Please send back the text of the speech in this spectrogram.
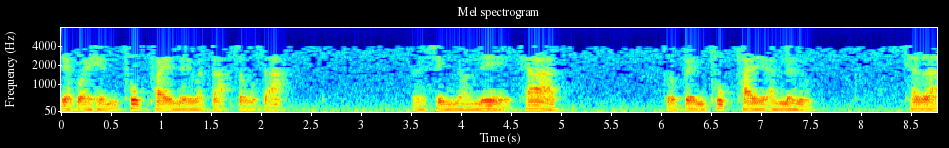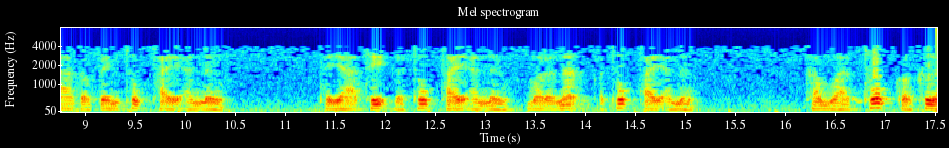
เรียกว่าเห็นทุกภัยในวัฏสงสารสิ่งเหล่านี้ชาติ ก็เป็นทุกภัยอันหนึ่ง ชราก็เป็นทุกข์ภัยอันหนึ่ง พยาธิก็ทุกข์ภัยอันหนึ่ง มรณะก็ทุกข์ภัยอันหนึ่งคำว่าทุกข์ก็คือ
